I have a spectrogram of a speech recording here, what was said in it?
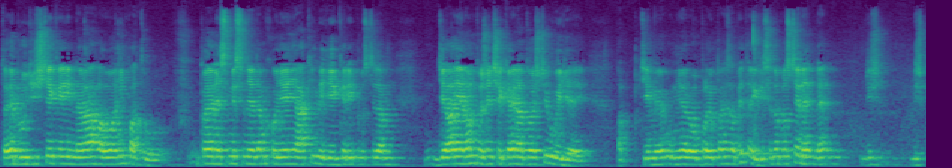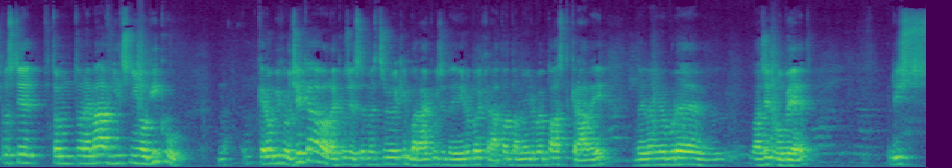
to je bludiště, který nemá hlavu ani patu. Úplně nesmyslně tam chodí nějaký lidi, kteří prostě tam dělají jenom to, že čekají na to, až tě uvidějí. A tím je u mě roleplay úplně zabitý. Když se to prostě ne, ne když, když prostě v tom to nemá vnitřní logiku, kterou bych očekával, jako že jsem ve středověkém baráku, že tady někdo bude chrápat, tam někdo bude pást krávy, tady někdo bude vařit oběd. Když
